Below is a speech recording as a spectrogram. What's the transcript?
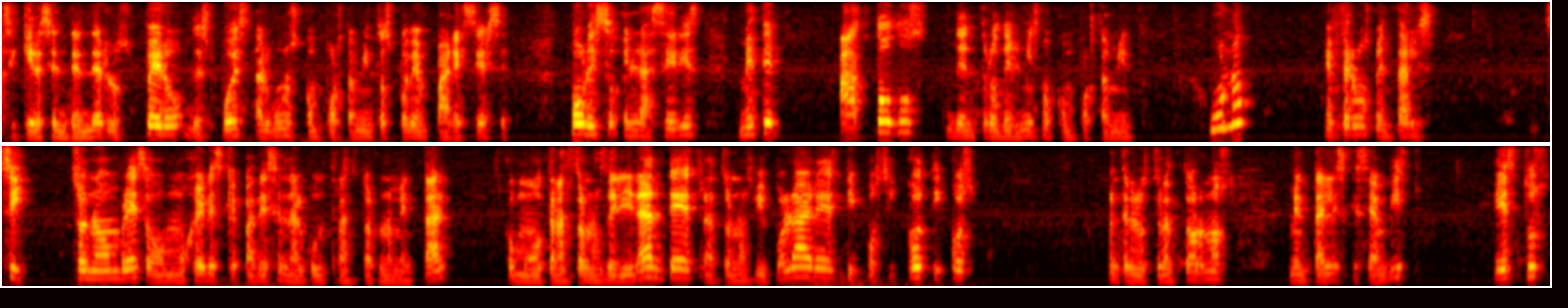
si quieres entenderlos, pero después algunos comportamientos pueden parecerse. Por eso en las series meten a todos dentro del mismo comportamiento. Uno, enfermos mentales. Sí, son hombres o mujeres que padecen algún trastorno mental, como trastornos delirantes, trastornos bipolares, tipos psicóticos, entre los trastornos mentales que se han visto. Estos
